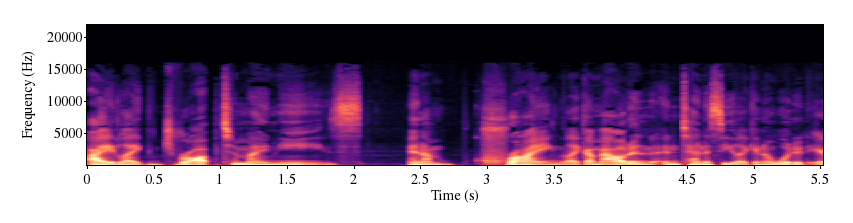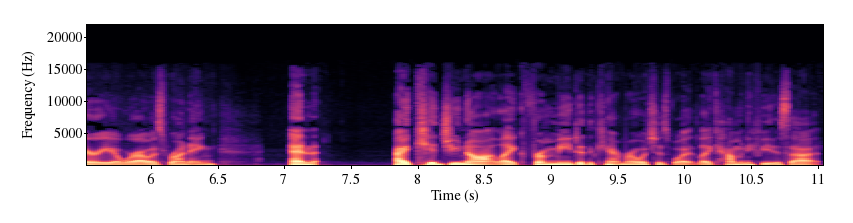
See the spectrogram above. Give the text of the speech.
I like drop to my knees and I'm crying. Like I'm out in, in Tennessee, like in a wooded area where I was running. And I kid you not, like from me to the camera, which is what, like how many feet is that?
